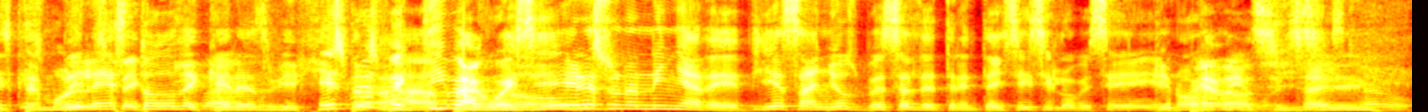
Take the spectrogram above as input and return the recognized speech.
Es que te es molesto de que eres viejito. Es perspectiva, güey. no. Si eres una niña de 10 años, ves el de 36 y lo ves Qué enorme, güey, sí, ¿sabes? sí. Claro.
